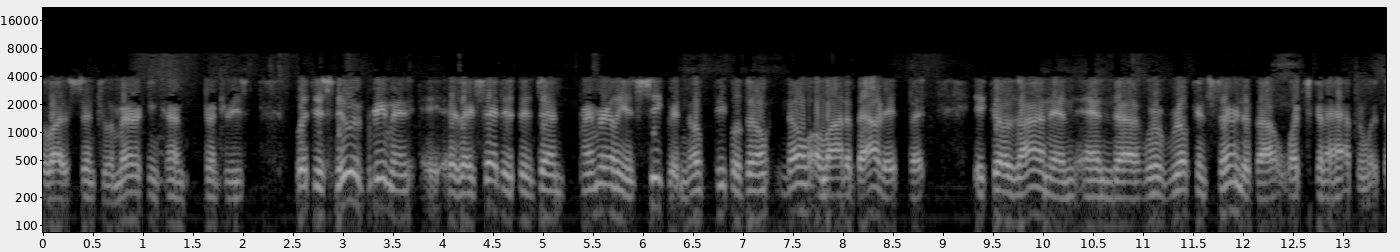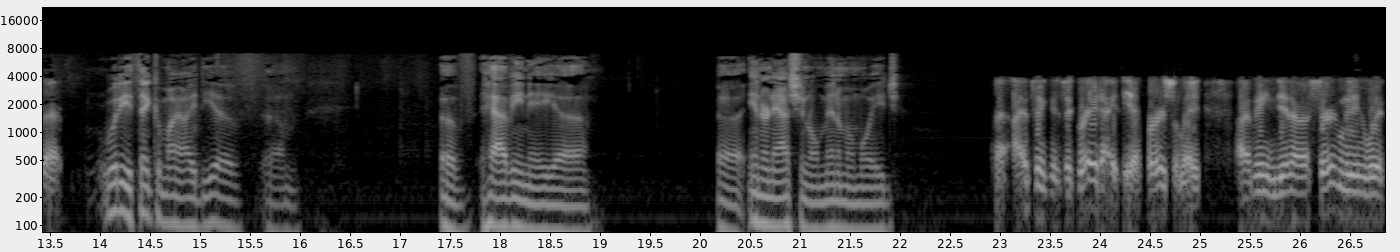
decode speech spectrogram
a lot of Central American con- countries. But this new agreement, as I said, has been done primarily in secret. No people don't know a lot about it, but it goes on, and and uh, we're real concerned about what's going to happen with that. What do you think of my idea of um, of having a uh, uh, international minimum wage? I I think it's a great idea personally. I mean, you know, certainly would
